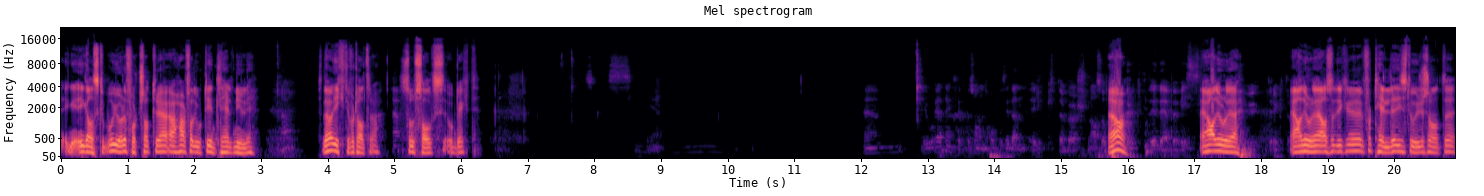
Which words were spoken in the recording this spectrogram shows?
i ganske, og gjør det fortsatt, tror jeg. Jeg har i hvert fall gjort det inntil helt nylig. Så det var viktig for tatere som salgsobjekt. Sånn. Altså, Ja. Ja, de gjorde det. Ja, de gjorde det. Altså, de kunne fortelle historier sånn at eh,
